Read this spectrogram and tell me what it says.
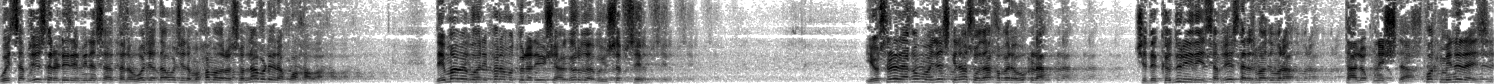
وې سبزی سره ډیره مینه ساتله وجه دا وجه د محمد رسول الله ډیره خوخه وا د امام ابو حنیفه رحمۃ اللہ علیہ شاګرد ابو یوسف سے یو سره دغه مجلس کې نه سودا خبره وکړه چې د کدوري دي سبزی سره زما دومره تعلق نشته خو کې نه راځي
